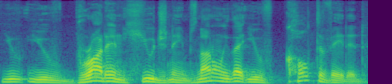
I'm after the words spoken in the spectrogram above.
you, you've brought in huge names. Not only that, you've cultivated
